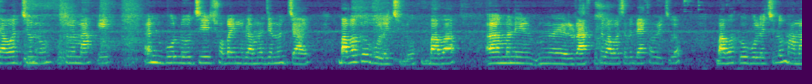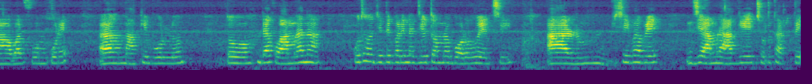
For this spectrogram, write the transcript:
যাওয়ার জন্য। প্রথমে মাকে বলল যে সবাই মিলে আমরা যেন যাই। বাবাকেও বলেছিল। বাবা মানে রাস্তাতে বাবার সাথে দেখা হয়েছিল। বাবাকেও বলেছিল। মামা আবার ফোন করে মাকে বলল, তো দেখো, আমরা না কোথাও যেতে পারি না যেহেতু আমরা বড় হয়েছি। আর সেভাবে যে আমরা আগে ছোট থাকতে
